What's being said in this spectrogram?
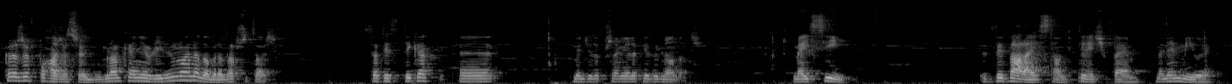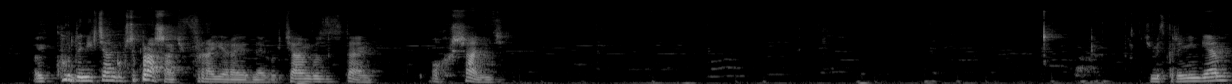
Szkoda, że w pucharze strzelił bramkę, a nie w lidze, no ale dobra, zawsze coś. W statystykach yy, będzie to przynajmniej lepiej wyglądać. Macy. Wywalaj stąd, tyle ci powiem. Będę miły. Oj kurde, nie chciałem go przepraszać, frajera jednego. Chciałem go z ten... ochrzanić. Lecimy z treningiem.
